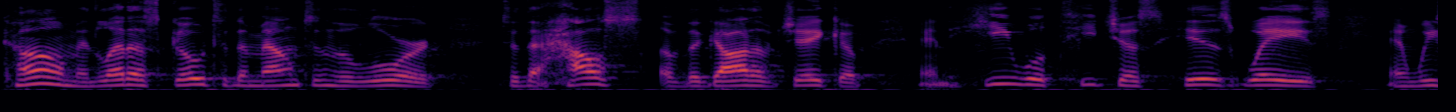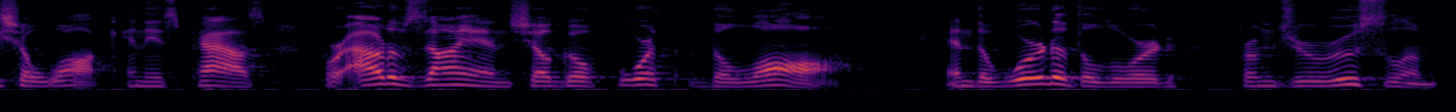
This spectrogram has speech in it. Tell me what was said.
Come and let us go to the mountain of the Lord, to the house of the God of Jacob, and he will teach us his ways, and we shall walk in his paths. For out of Zion shall go forth the law and the word of the Lord from Jerusalem.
